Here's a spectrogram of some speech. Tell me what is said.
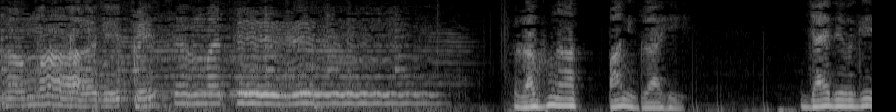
हमारी किस्मत रघुनाथ पानिग्राही ජයදේවගේ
